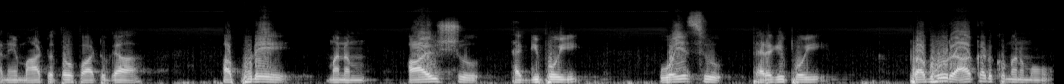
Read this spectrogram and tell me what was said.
అనే మాటతో పాటుగా అప్పుడే మనం ఆయుష్ తగ్గిపోయి వయస్సు పెరిగిపోయి ప్రభు రాకడకు మనము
